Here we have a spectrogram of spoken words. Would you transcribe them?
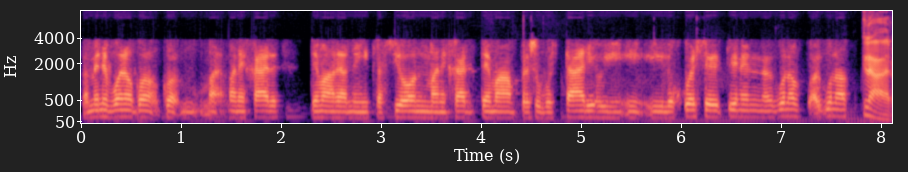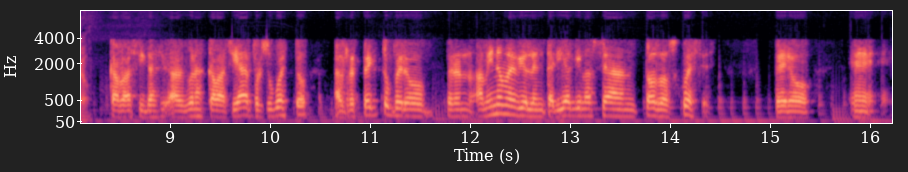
también es bueno manejar temas de administración, manejar temas presupuestarios y, los jueces tienen algunas algunas claro. capacidades, algunas capacidades, por supuesto, al respecto, pero pero a mí no me violentaría que no sean todos jueces, pero eh,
